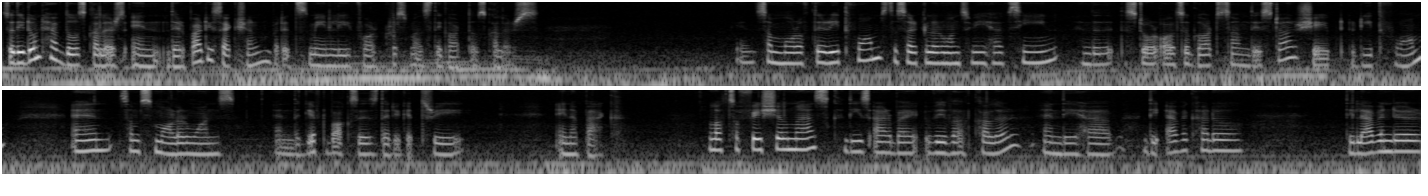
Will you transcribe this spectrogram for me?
So they don't have those colors in their party section but it's mainly for christmas they got those colors some more of the wreath forms the circular ones we have seen and the, the store also got some the star shaped wreath form and some smaller ones and the gift boxes that you get three in a pack. Lots of facial masks these are by viva color and they have the avocado the lavender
